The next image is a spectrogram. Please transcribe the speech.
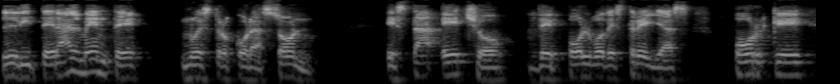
literalmente nuestro corazón, está hecho de polvo de estrellas porque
